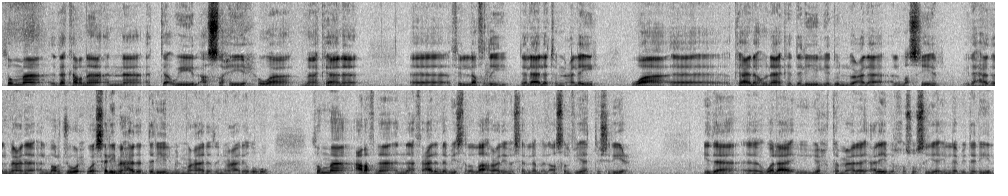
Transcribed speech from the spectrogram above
ثم ذكرنا أن التأويل الصحيح هو ما كان آه، في اللفظ دلالة عليه. وكان هناك دليل يدل على المصير إلى هذا المعنى المرجوح وسلم هذا الدليل من معارض يعارضه. ثم عرفنا أن أفعال النبي صلى الله عليه وسلم الأصل فيها التشريع إذا آه، ولا يحكم عليه بالخصوصية إلا بدليل.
